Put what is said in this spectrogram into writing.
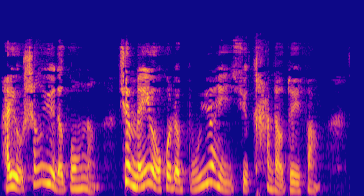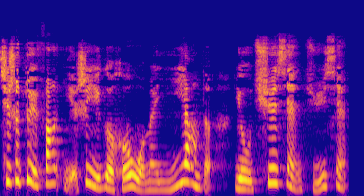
还有生育的功能，却没有或者不愿意去看到对方。其实对方也是一个和我们一样的有缺陷、局限，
